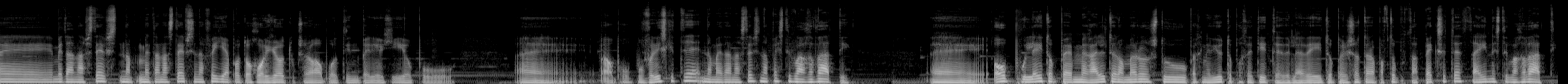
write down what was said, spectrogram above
ε, μεταναστεύσει, να μεταναστεύσει να φύγει από το χωριό του, ξέρω, από την περιοχή όπου, ε, όπου βρίσκεται, να μεταναστεύσει να πάει στη Βαγδάτη ε, όπου λέει το μεγαλύτερο μέρος του παιχνιδιού τοποθετείται, δηλαδή το περισσότερο από αυτό που θα παίξετε θα είναι στη Βαγδάτη.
